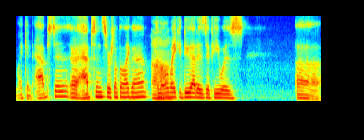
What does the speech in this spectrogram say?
like an absence or absence or something like that. And the Uh-huh. only way he could do that is if he was uh,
